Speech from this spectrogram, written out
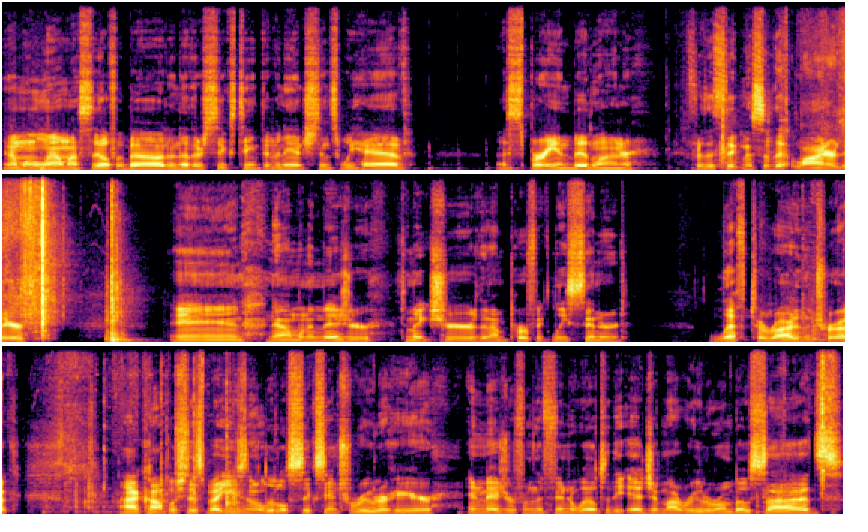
And I'm going to allow myself about another 16th of an inch since we have a spray-in bed liner for the thickness of that liner there. And now I'm going to measure to make sure that I'm perfectly centered left to right in the truck. I accomplish this by using a little six inch ruler here and measure from the fender well to the edge of my ruler on both sides.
